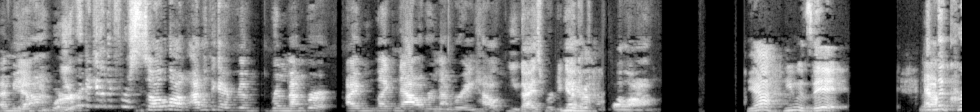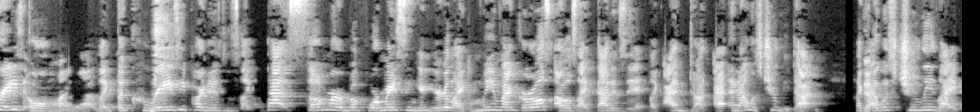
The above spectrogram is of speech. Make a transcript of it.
I mean, you were. You were together for so long. I don't think I re- remember. I'm like now remembering how you guys were together Yeah. for so long. Yeah, he was it. Yeah. And the crazy, oh my god! Like the crazy part is, is like that summer before my senior year, like me and my girls, I was like, that is it. Like I'm done, I- and I was truly done. Like I was truly like,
